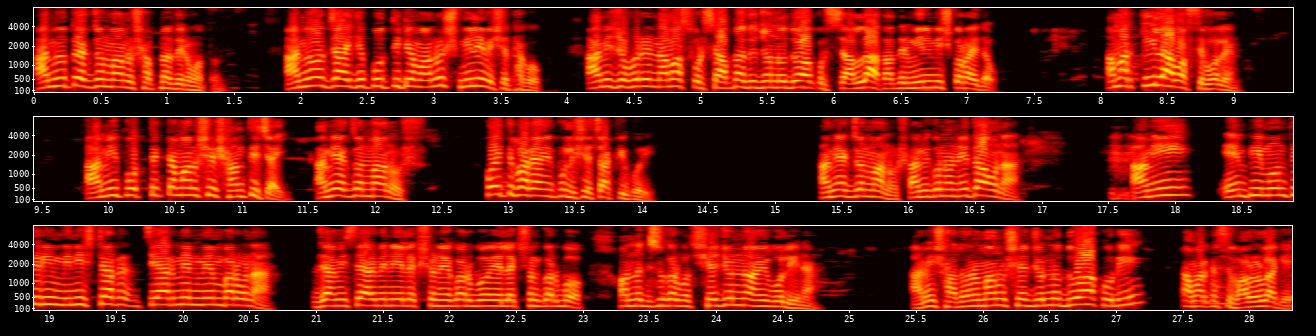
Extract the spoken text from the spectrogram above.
আমিও তো একজন মানুষ আপনাদের মতন। আমিও চাই যে প্রতিটা মানুষ মিলেমিশে থাকুক। আমি জোহরের নামাজ পড়ছি আপনাদের জন্য দোয়া করছি আল্লাহ তাদের মিলমিশ করাই দাও। আমার কি লাভ আছে বলেন? আমি প্রত্যেকটা মানুষের শান্তি চাই। আমি একজন মানুষ। হইতে পারে আমি পুলিশে চাকরি করি। আমি একজন মানুষ। আমি কোনো নেতাও না। আমি এমপি মন্ত্রী মিনিস্টার চেয়ারম্যান মেম্বারও না। যে আমি চেয়ারম্যান ইলেকশনে করব ইলেকশন করব অন্য কিছু করব সেজন্য আমি বলি না। আমি সাধারণ মানুষের জন্য দোয়া করি আমার কাছে ভালো লাগে।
